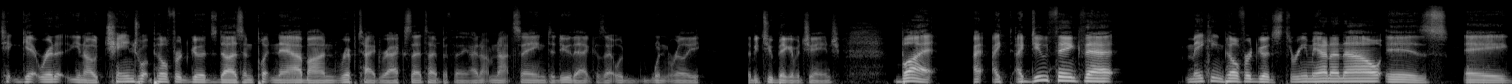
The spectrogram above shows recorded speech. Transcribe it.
to get rid of, you know, change what Pilfered Goods does and put Nab on Riptide Rex, that type of thing. I I'm not saying to do that because that would wouldn't really that'd be too big of a change. But I, I, I do think that making Pilfered Goods three mana now is a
